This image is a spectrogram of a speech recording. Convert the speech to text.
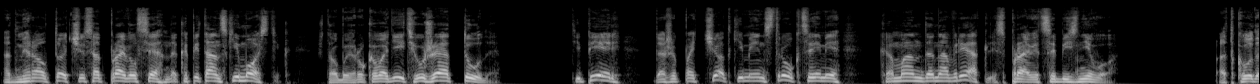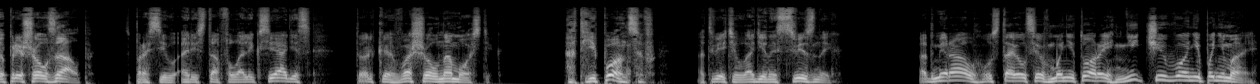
Адмирал тотчас отправился на капитанский мостик, чтобы руководить уже оттуда. Теперь, даже под четкими инструкциями, команда навряд ли справится без него. «Откуда пришел залп?» — спросил Аристофол Алексиадис, только вошел на мостик. «От японцев», — ответил один из связных. Адмирал уставился в мониторы, ничего не понимая.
